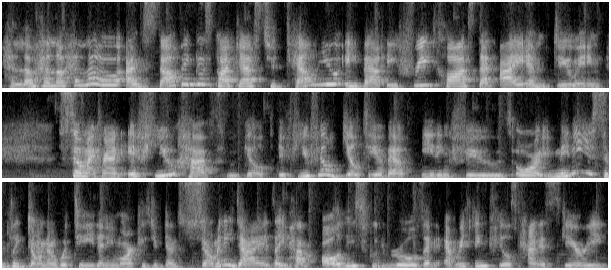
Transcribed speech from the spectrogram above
Hello, hello, hello. I'm stopping this podcast to tell you about a free class that I am doing. So, my friend, if you have food guilt, if you feel guilty about eating foods, or maybe you simply don't know what to eat anymore because you've done so many diets that you have all these food rules and everything feels kind of scary,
